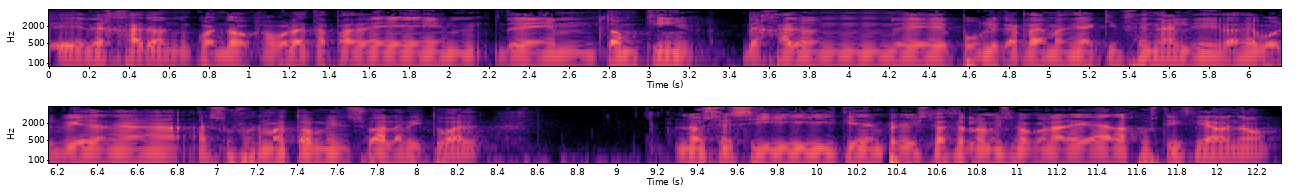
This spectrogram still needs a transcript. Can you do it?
eh, dejaron, cuando acabó la etapa de, de Tom King, dejaron de publicarla de manera quincenal y la devolvieron a, a su formato mensual habitual. No sé si tienen previsto hacer lo mismo con la Liga de la Justicia o no,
